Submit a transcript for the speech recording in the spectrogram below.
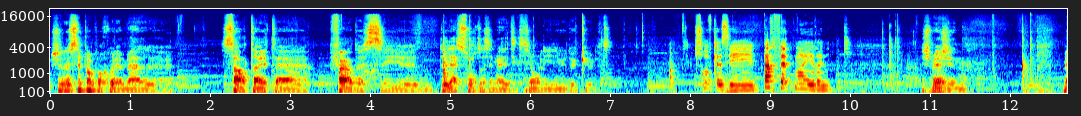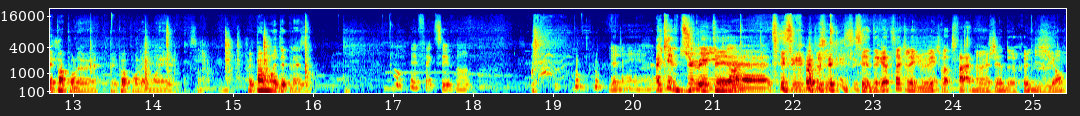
je ne sais pas pourquoi le mal euh, s'entête à faire de, ces, euh, de la source de ces malédictions les lieux de culte. Je trouve que c'est parfaitement ironique. J'imagine. Mais pas pour le. Mais pas pour le moins. Mais pas moins déplaisant. Oh, effectivement. Le lait. À quel dieu lait était. euh, tu sais, c'est direct ça que l'arrivée. Je vais te faire un jet de religion.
